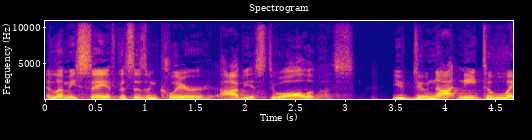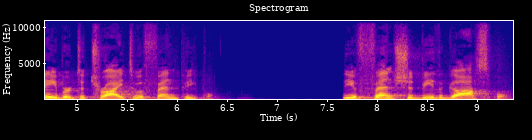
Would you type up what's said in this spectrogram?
And let me say, if this isn't clear, obvious to all of us, you do not need to labor to try to offend people. The offense should be the gospel.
